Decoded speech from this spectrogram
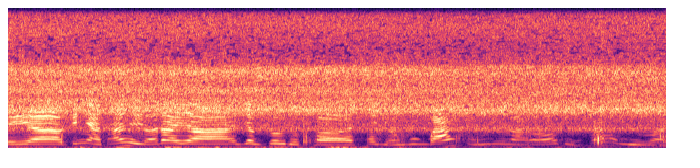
thì à, cái nhà Thái thì ở đây à, dân cư được à, xây dựng buôn bán cũng như là ở được khá là nhiều rồi.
